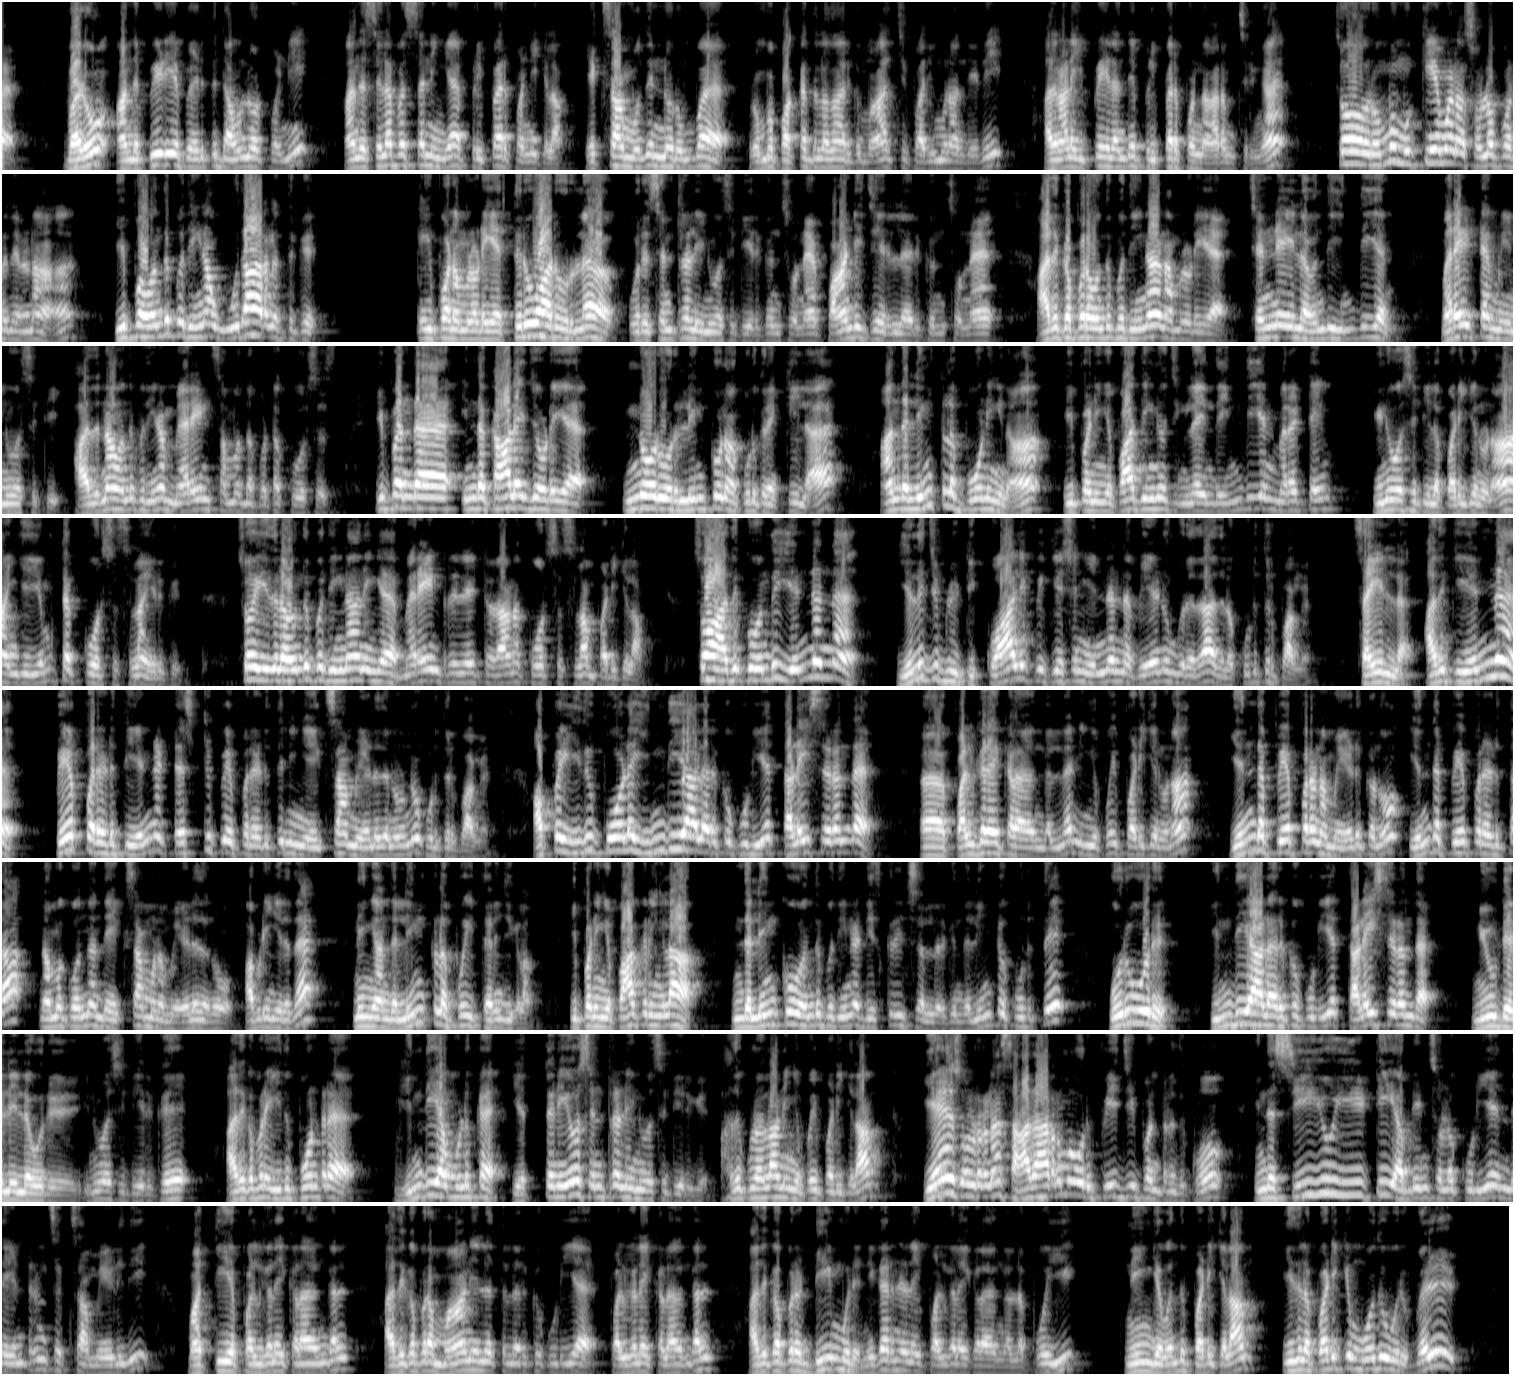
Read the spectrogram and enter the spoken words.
வரும். அந்த பிடிஎஃப் எடுத்து டவுன்லோட் பண்ணி அந்த சிலபஸை நீங்கள் ப்ரிப்பேர் பண்ணிக்கலாம். எக்ஸாம் வந்து இன்னும் ரொம்ப ரொம்ப பக்கத்தில் தான் இருக்குது மார்ச் பதிமூணாம் தேதி. அதனால் இப்போலேருந்தே ப்ரிப்பேர் பண்ண ஆரம்பிச்சிருங்க. ஸோ ரொம்ப முக்கியமாக நான் சொல்ல போகிறது என்னன்னா இப்போ வந்து பார்த்தீங்கன்னா உதாரணத்துக்கு இப்போ நம்மளுடைய திருவாரூரில் ஒரு சென்ட்ரல் யூனிவர்சிட்டி இருக்குன்னு சொன்னேன் பாண்டிச்சேரியில் இருக்குன்னு சொன்னேன். அதுக்கப்புறம் வந்து பார்த்தீங்கன்னா நம்மளுடைய சென்னையில் வந்து இந்தியன் மெரைட்டம் யூனிவர்சிட்டி அதுனா வந்து பார்த்தீங்கன்னா மெரைன் சம்மந்தப்பட்ட கோர்சஸ் இப்போ இந்த இந்த காலேஜோடைய இன்னொரு ஒரு லிங்க்கும் நான் கொடுக்குறேன் கீழே. அந்த லிங்க்ல போனீங்கன்னா இப்போ நீங்கள் பார்த்தீங்கன்னு வச்சிங்களேன் இந்த இந்தியன் மெரைடைம் யூனிவர்சிட்டியில் படிக்கணும்னா அங்கே எம்டெக் கோர்சஸ்லாம் இருக்குது ஸோ இதில் வந்து பார்த்தீங்கன்னா நீங்கள் மெரைன் ரிலேட்டடான கோர்சஸ்லாம் படிக்கலாம். ஸோ அதுக்கு வந்து என்னென்ன எலிஜிபிலிட்டி குவாலிஃபிகேஷன் என்னென்ன வேணுங்கிறத அதில் கொடுத்துருப்பாங்க. சைடில் அதுக்கு என்ன பேப்பர் எடுத்து என்ன டெஸ்ட் பேப்பர் எடுத்து நீங்கள் எக்ஸாம் எழுதணும்னு கொடுத்துருப்பாங்க. அப்போ இது போல இந்தியாவில் இருக்கக்கூடிய தலை சிறந்த பல்கலைக்கழகங்களில் நீங்கள் போய் படிக்கணும்னா எந்த பேப்பரை நம்ம எடுக்கணும்? எந்த பேப்பர் எடுத்தால் நமக்கு வந்து அந்த எக்ஸாமை நம்ம எழுதணும்? அப்படிங்கிறத நீங்கள் அந்த லிங்க்ல போய் தெரிஞ்சுக்கலாம். இப்போ நீங்கள் பார்க்குறீங்களா இந்த லிங்க்கும் வந்து பார்த்தீங்கன்னா டிஸ்கிரிப்ஷனில் இருக்குது இந்த லிங்க்கை கொடுத்து ஒரு ஒரு இந்தியாவில் இருக்கக்கூடிய தலை சிறந்த நியூ டெல்லியில் ஒரு யூனிவர்சிட்டி இருக்குது அதுக்கப்புறம் இது போன்ற இந்தியா முழுக்க எத்தனையோ சென்ட்ரல் யூனிவர்சிட்டி இருக்குது அதுக்குள்ளெல்லாம் நீங்கள் போய் படிக்கலாம். ஏன் சொல்கிறேன்னா சாதாரணமாக ஒரு பிஜி பண்ணுறதுக்கும் இந்த சியூஇடி அப்படின்னு சொல்லக்கூடிய இந்த என்ட்ரன்ஸ் எக்ஸாம் எழுதி மத்திய பல்கலைக்கழகங்கள் அதுக்கப்புறம் மாநிலத்தில் இருக்கக்கூடிய பல்கலைக்கழகங்கள் அதுக்கப்புறம் டீம்டு நிகர்நிலை பல்கலைக்கழகங்களில் போய் நீங்கள் வந்து படிக்கலாம். இதில் படிக்கும்போது ஒரு வெல்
